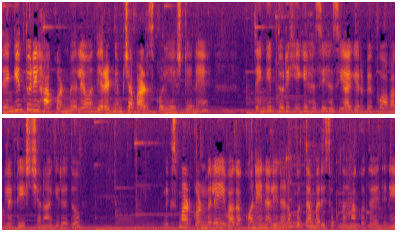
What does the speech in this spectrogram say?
ತೆಂಗಿನ ತುರಿ ಹಾಕೊಂಡ್ಮೇಲೆ ಒಂದು ಎರಡು ನಿಮಿಷ ಬಾಡಿಸ್ಕೊಳ್ಳಿ ಅಷ್ಟೇನೆ. ತೆಂಗಿನ ತುರಿ ಹೀಗೆ ಹಸಿ ಹಸಿ ಆಗಿರಬೇಕು ಆವಾಗಲೇ ಟೇಸ್ಟ್ ಚೆನ್ನಾಗಿರೋದು. ಮಿಕ್ಸ್ ಮಾಡ್ಕೊಂಡ್ಮೇಲೆ ಇವಾಗ ಕೊನೆಯಲ್ಲಿ ನಾನು ಕೊತ್ತಂಬರಿ ಸೊಪ್ಪನ್ನ ಹಾಕೋತಾ ಇದ್ದೀನಿ.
